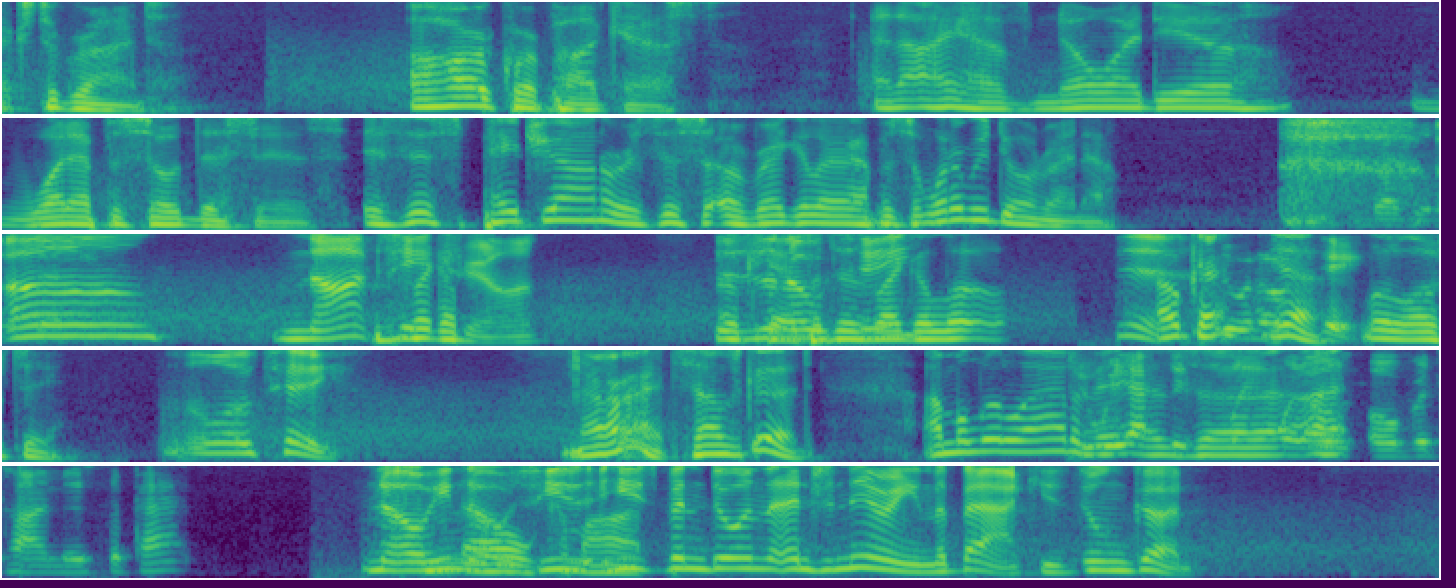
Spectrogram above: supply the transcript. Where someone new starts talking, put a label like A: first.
A: Axe to Grind, a hardcore podcast. And I have no idea what episode this is. Is this Patreon or is this a regular episode? What are we doing right now?
B: Um, not
A: This is like a-
B: Patreon. this
A: okay,
B: is an
A: but there's
B: OT.
A: like a little.
B: yeah,
A: Okay,
C: Do an
A: yeah,
C: OT.
A: little OT.
B: a little OT.
A: All right, sounds good. I'm a little out
C: Do
A: of
C: we
A: it
C: have to explain
A: uh,
C: what
A: I-
C: overtime is to Pat?
B: No, he
A: No,
B: knows. He's
A: on.
B: he's been doing the engineering in the back. He's doing good.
